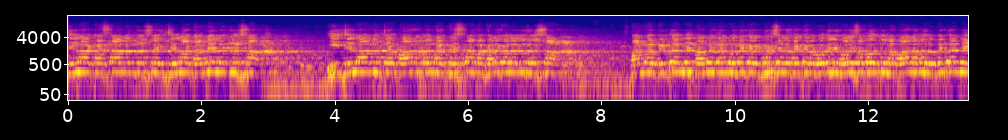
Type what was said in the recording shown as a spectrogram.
జిల్లా కష్టాలను చూసిన జిల్లా కన్నీళ్ళను చూసిన ఈ జిల్లా నుంచే పారుతున్న కృష్ణమ్మ గలగలలు చూసిన తన బిడ్డల్ని తల్లిదండ్రుల దగ్గర గుడిసెల దగ్గర వదిలి వలసపోతున్న పాలమూరు బిడ్డల్ని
